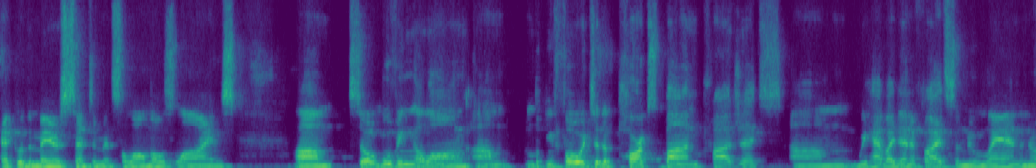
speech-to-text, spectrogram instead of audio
echo the mayor's sentiments along those lines. Um, so moving along, um, looking forward to the Parks Bond projects. Um, we have identified some new land and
